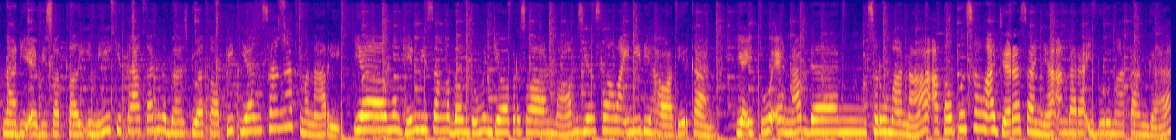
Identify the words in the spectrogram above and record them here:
Nah di episode kali ini kita akan ngebahas dua topik yang sangat menarik. Ya mungkin bisa ngebantu menjawab persoalan moms yang selama ini dikhawatirkan. Yaitu enak dan seru mana ataupun sama aja rasanya antara ibu rumah tangga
